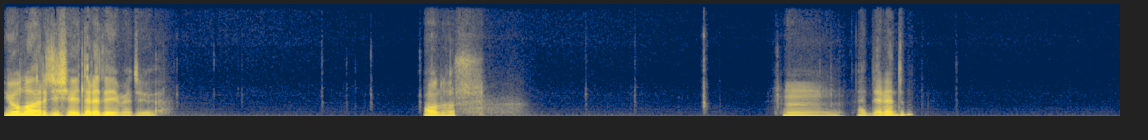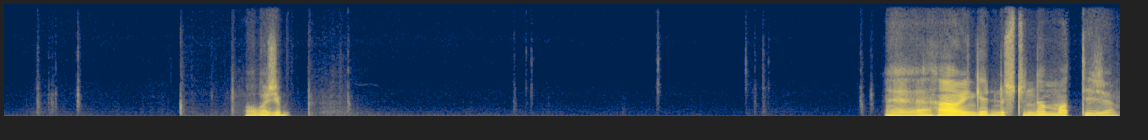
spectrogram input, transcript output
Yol harici şeylere değme diyor. Olur. Hmm, e, denedim. Babacım. Ee, ha engelin üstünden mi atlayacağım?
